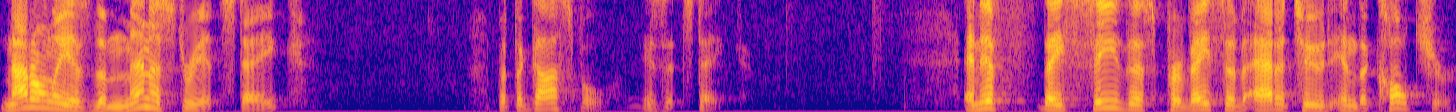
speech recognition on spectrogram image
not only is the ministry at stake, but the gospel is at stake. And if they see this pervasive attitude in the culture,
